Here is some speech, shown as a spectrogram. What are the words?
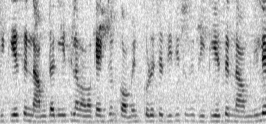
বিটিএসের নামটা নিয়েছিলাম। আমাকে একজন কমেন্ট করেছে, দিদি, তুমি বিটিএসের নাম নিলে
